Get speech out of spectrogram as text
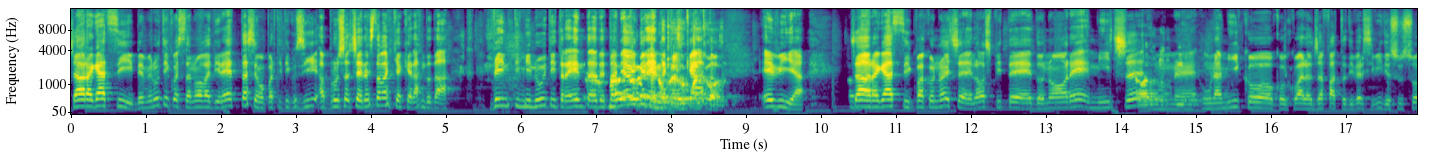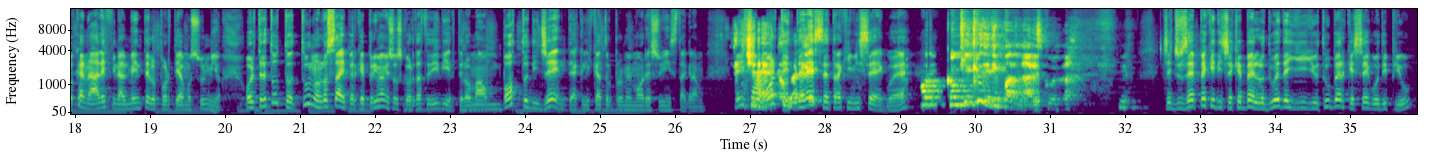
Ciao ragazzi, benvenuti in questa nuova diretta. Siamo partiti così a brucia, cioè noi stavamo chiacchierando da 20 minuti, 30, ho detto andiamo in diretta, cliccato e via. Ciao ragazzi, qua con noi c'è l'ospite d'onore Mitch, un, un, amico col quale ho già fatto diversi video sul suo canale, finalmente lo portiamo sul mio. Oltretutto tu non lo sai perché prima mi sono scordato di dirtelo, ma un botto di gente ha cliccato il promemoria su Instagram. Sì, c'è certo, molto interesse perché... tra chi mi segue. Eh? Con chi credi di parlare, scusa? C'è Giuseppe che dice che bello, due degli youtuber che seguo di più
